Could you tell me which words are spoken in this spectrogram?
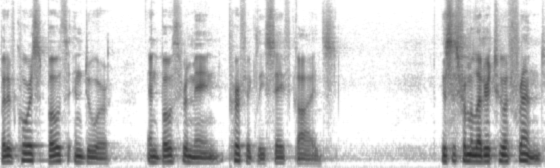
but of course both endure and both remain perfectly safe guides. This is from a letter to a friend,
